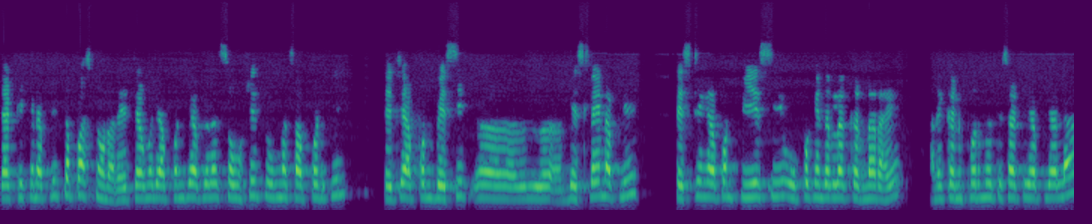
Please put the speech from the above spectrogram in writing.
त्या ठिकाणी आपली तपासणी होणार आहे. त्यामध्ये आपण जे आपल्याला संशयित रुग्ण सापडतील त्याची आपण बेसिक बेसलाईन आपली टेस्टिंग आपण पी एस सी उपकेंद्राला करणार आहे. आणि कन्फर्मिटीसाठी आपल्याला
